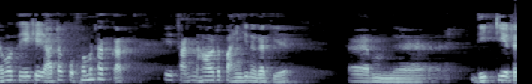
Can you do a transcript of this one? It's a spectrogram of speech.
නමුත් ඒකේ යට කොහොමඩක්වත් ඒ තණ්හාවට පහඳින ගතිය දිට්ඨියට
